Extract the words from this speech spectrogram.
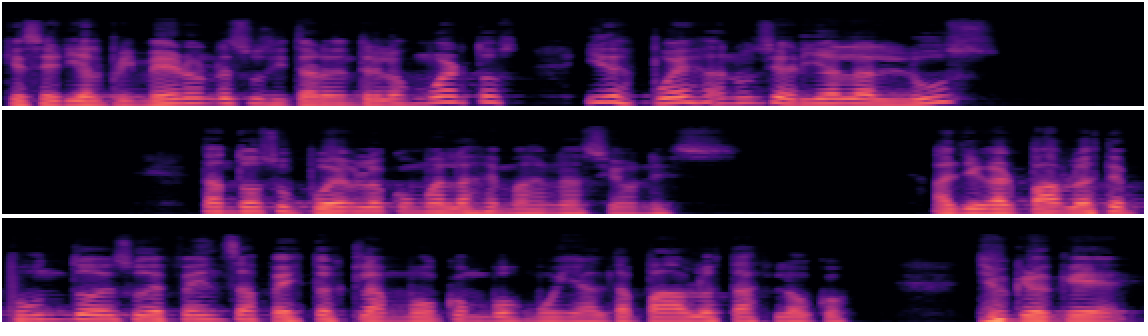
que sería el primero en resucitar de entre los muertos y después anunciaría la luz tanto a su pueblo como a las demás naciones. Al llegar Pablo a este punto de su defensa, Festo exclamó con voz muy alta, Pablo, estás loco. Yo creo que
